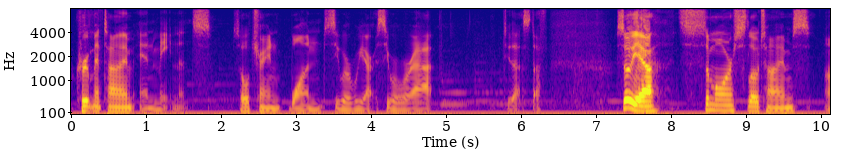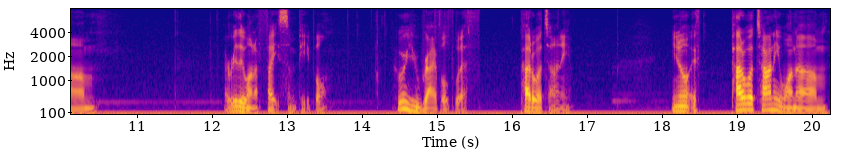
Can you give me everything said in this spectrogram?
Recruitment time and maintenance. So we'll train one, see where we are, see where we're at, do that stuff. So yeah, some more slow times. Um, I really want to fight some people. Who are you rivaled with? Potawatomi. You know, if Potawatomi want to, um,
